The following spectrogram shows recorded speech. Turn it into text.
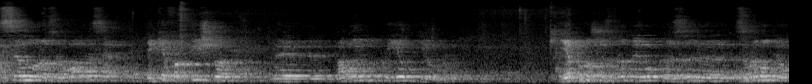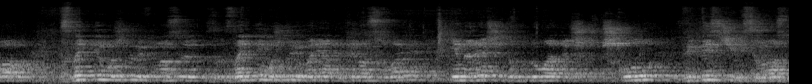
село розвивалося, яке фактично, е, на мою думку, є вділеним. Я прошу звернути, увагу, знайти можливі, фінансові, знайти можливі варіанти фінансування і нарешті добудувати школу у 2018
